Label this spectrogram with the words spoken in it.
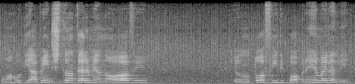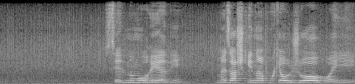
Vamos arrodear bem distante a área 69. Que eu não tô afim de problema, ele ali. Se ele não morrer ali. Mas eu acho que não, porque o jogo aí,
